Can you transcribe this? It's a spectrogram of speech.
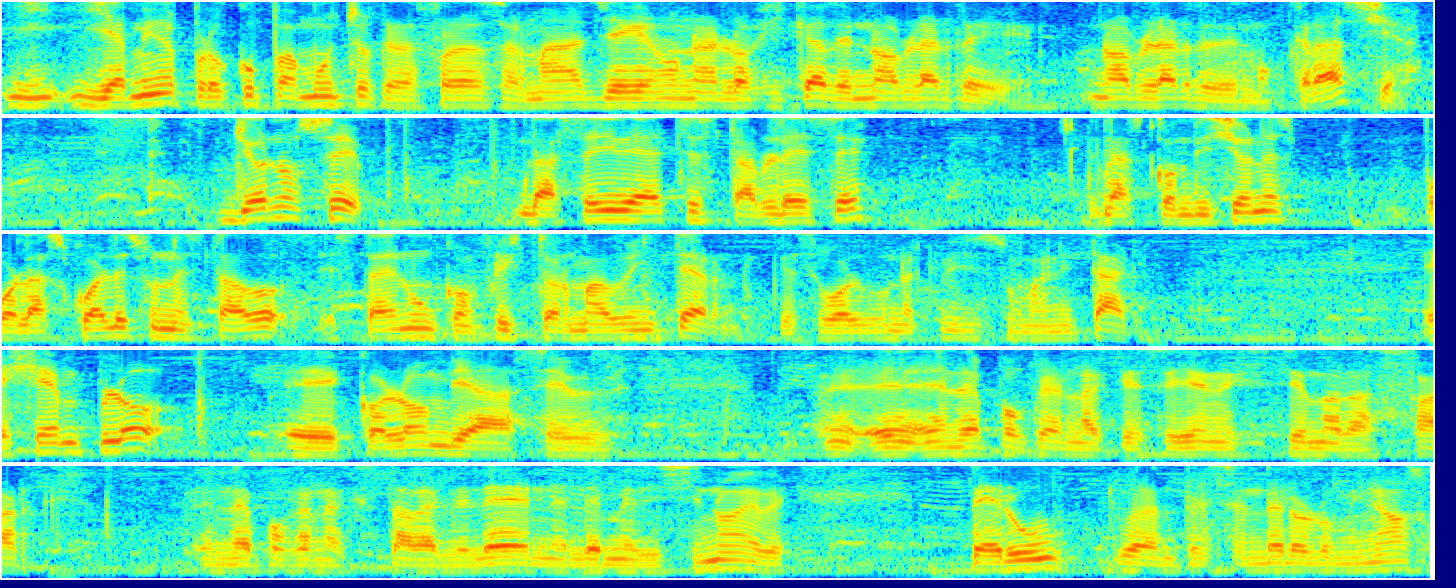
Y, a mí me preocupa mucho que las Fuerzas Armadas lleguen a una lógica de no hablar de, no hablar de democracia. Yo no sé, la CIDH establece las condiciones por las cuales un Estado está en un conflicto armado interno, que se vuelve una crisis humanitaria. Ejemplo, eh, Colombia en la época en la que seguían existiendo las FARC, en la época en la que estaba el ELN, el M-19, Perú durante el Sendero Luminoso.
